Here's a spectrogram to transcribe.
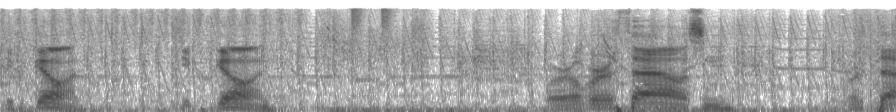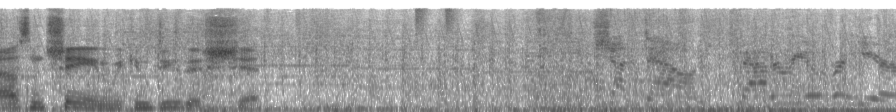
Keep it going. Keep it going. We're over a thousand. We're a thousand chain. We can do this shit. Shut down. Battery over here.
